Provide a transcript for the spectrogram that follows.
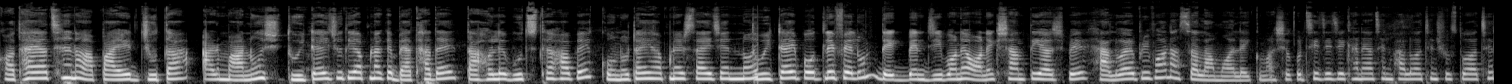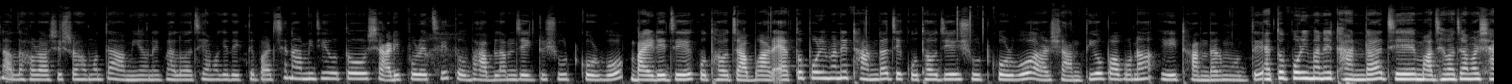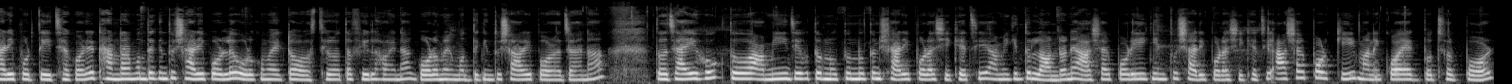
কথায় আছে না পায়ের জুতা? আর মানুষ দুইটাই যদি আপনাকে ব্যথা দেয়, তাহলে বুঝতে হবে কোনোটাই আপনার সাইজের নয়। দুইটাই বদলে ফেলুন, দেখবেন জীবনে অনেক শান্তি আসবে। হ্যালো এভরিওয়ান আসসালামু আলাইকুম। আশা করছি যে যেখানে আছেন, ভালো আছেন, সুস্থ আছেন। আল্লাহর আশিস রহমতে আমি অনেক ভালো আছি, আমাকে দেখতে পারছেন। আমি যেহেতু শাড়ি পরেছি, তো ভাবলাম যে একটু শ্যুট করব। বাইরে যেয়ে কোথাও যাব, আর এত পরিমাণে ঠান্ডা যে কোথাও যেয়ে শ্যুট করব, আর শান্তিও পাবো না এই ঠান্ডার মধ্যে। এত পরিমাণে ঠান্ডা যে মাঝে মাঝে আমার শাড়ি পরতে ইচ্ছা করে। ঠান্ডার মধ্যে কিন্তু শাড়ি পরলে ওরকম একটা অস্থিরতা ফিল হয় না। গরমের মধ্যে কিন্তু শাড়ি পরা যায় না। তো যাই হোক, তো আমি যেহেতু নতুন নতুন শাড়ি পরা শিখেছি, আমি কিন্তু লন্ডনে আসার পরেই কিন্তু শাড়ি পরা শিখেছি। আসার পর কি? মানে কয়েক বছর পর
